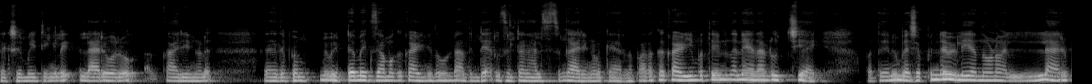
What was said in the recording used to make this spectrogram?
സെക്ഷൻ മീറ്റിങ്ങിൽ എല്ലാവരും ഓരോ കാര്യങ്ങൾ അതായത് ഇപ്പം മിഡ് ടേം എക്സാം ഒക്കെ കഴിഞ്ഞതുകൊണ്ട് അതിന്റെ റിസൾട്ട് അനാലിസിസും കാര്യങ്ങളൊക്കെ ആയിരുന്നു. അപ്പോൾ അതൊക്കെ കഴിയുമ്പോഴത്തേനും തന്നെ ഏതാണ്ട് ഉച്ചയായി. അപ്പോഴത്തേനും വിശപ്പിന്റെ വിളി എന്നോണം എല്ലാവരും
